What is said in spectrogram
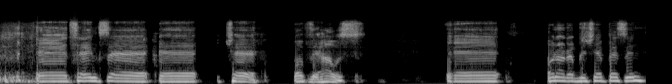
Uh, thanks, uh, uh, Chair of the House. Uh, Honorable Chairperson,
